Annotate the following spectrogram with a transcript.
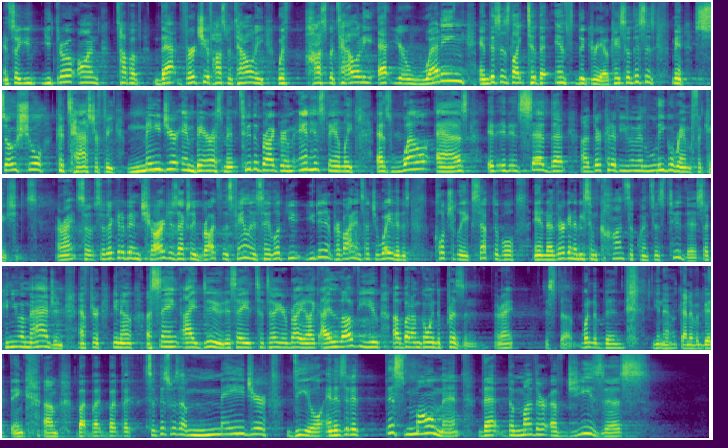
And so you, you throw on top of that virtue of hospitality with hospitality at your wedding, and this is like to the nth degree, okay? So this is, man, social catastrophe, major embarrassment to the bridegroom and his family, as well as it, it is said that uh, there could have even been legal ramifications. All right, so, so there could have been charges actually brought to this family to say, look, you, you didn't provide in such a way that is culturally acceptable, and uh, there are going to be some consequences to this. So can you imagine after, you know, a saying I do to say, to tell your bride, like, I love you, uh, but I'm going to prison, all right? Just uh, wouldn't have been, you know, kind of a good thing. Um, but, but, but, but, so this was a major deal, and is it at this moment that the mother of Jesus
